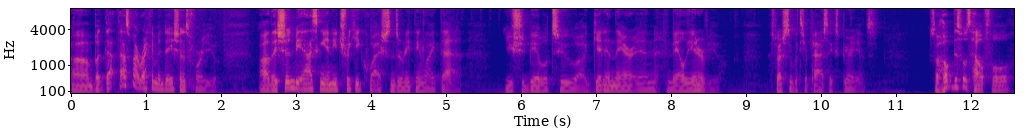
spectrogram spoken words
Um, but that, that's my recommendations for you. Uh, they shouldn't be asking any tricky questions or anything like that. You should be able to uh, get in there and nail the interview, especially with your past experience. So I hope this was helpful.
